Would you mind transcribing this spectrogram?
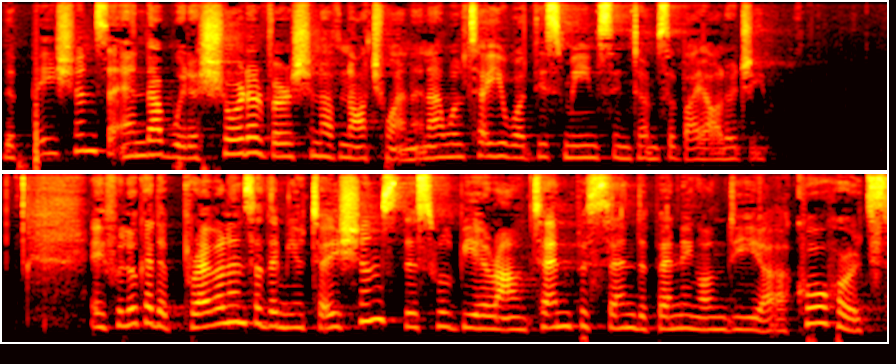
The patients end up with a shorter version of Notch1, and I will tell you what this means in terms of biology. If we look at the prevalence of the mutations, this will be around 10% depending on the uh, cohorts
